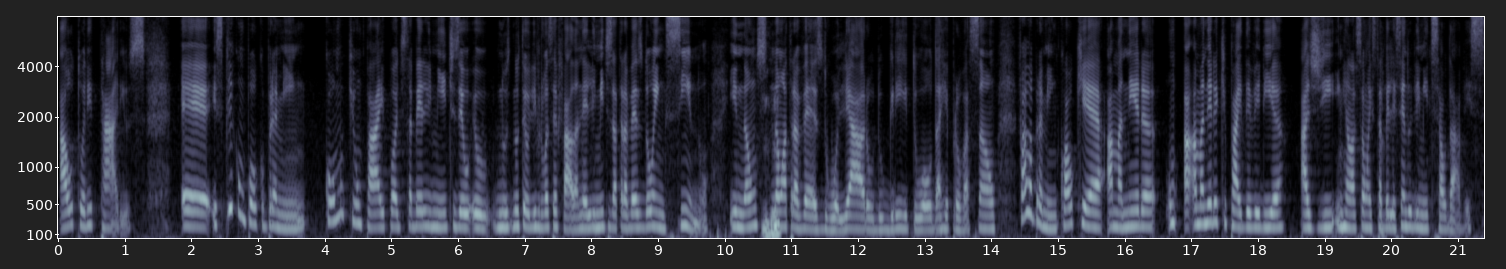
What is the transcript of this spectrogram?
autoritários. É, explica um pouco para mim como que um pai pode saber limites? Eu, eu no, no, teu livro você fala, né? Limites através do ensino e não, uhum. não através do olhar ou do grito ou da reprovação. Fala para mim qual que é a maneira, um, a, maneira que o pai deveria agir em relação a estabelecendo limites saudáveis.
